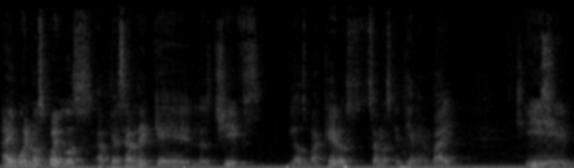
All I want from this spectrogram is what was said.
Hay buenos juegos, a pesar de que los Chiefs, los Vaqueros, son los que tienen bye. Y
